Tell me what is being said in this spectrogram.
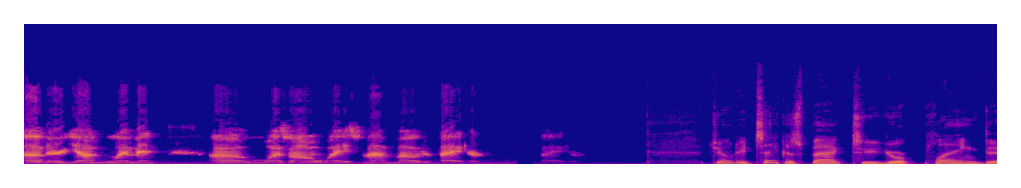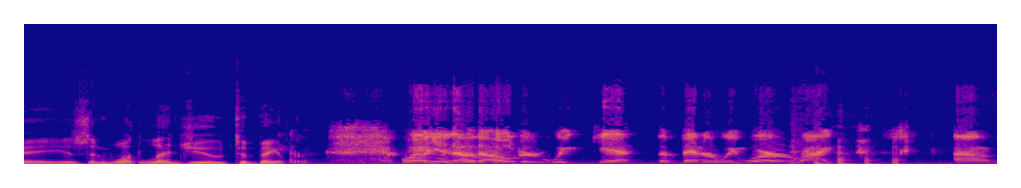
other young women uh, was always my motivator. Jody, take us back to your playing days and what led you to Baylor. Well, you know, the older we get, the better we were, right? um,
